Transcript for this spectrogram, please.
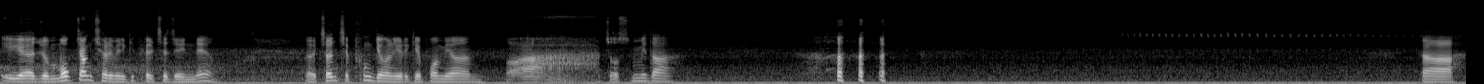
이게 아주 목장처럼 이렇게 펼쳐져 있네요. 어, 전체 풍경을 이렇게 보면 와 좋습니다. 자,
